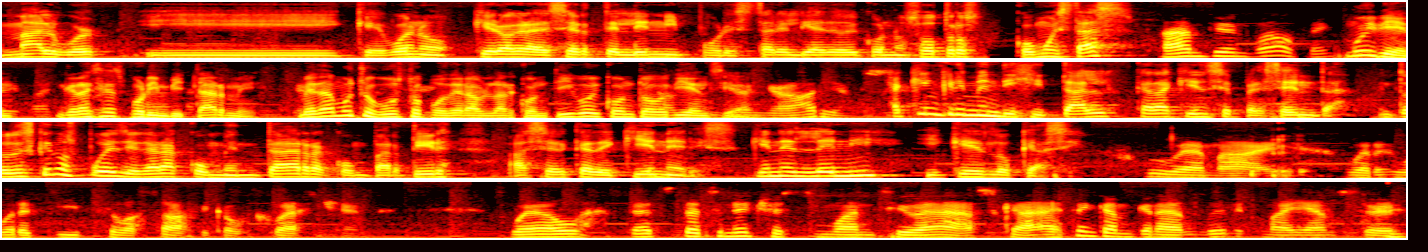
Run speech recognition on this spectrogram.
malware. Y que bueno, quiero agradecerte, Lenny, por estar el día de hoy con nosotros. ¿Cómo estás? Muy bien, gracias por invitarme. Me da mucho gusto poder hablar contigo y con tu audiencia. Aquí en Crimen Digital, cada quien se presenta. Entonces, ¿qué nos puedes llegar a comentar, a compartir acerca de quién eres? ¿Quién es Lenny y qué es lo que hace? Who am I? What a, what a deep philosophical question. Well, that's that's an interesting one to ask. I think I'm going to limit my answer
